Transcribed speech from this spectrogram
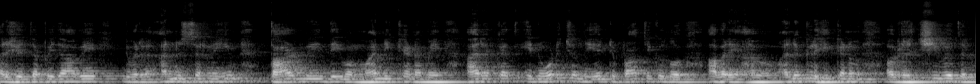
പരിശുദ്ധ പിതാവെ ഇവരുടെ അനുസരണയും താഴ്മയും ദൈവം മാനിക്കണമേ. ആരൊക്കെ എന്നോട് ചെന്ന് ഏറ്റു പ്രാർത്ഥിക്കുന്നു അവരെ അനുഗ്രഹിക്കണം. അവരുടെ ജീവിതത്തിൽ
